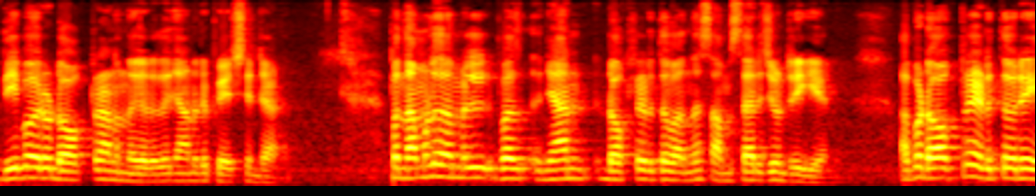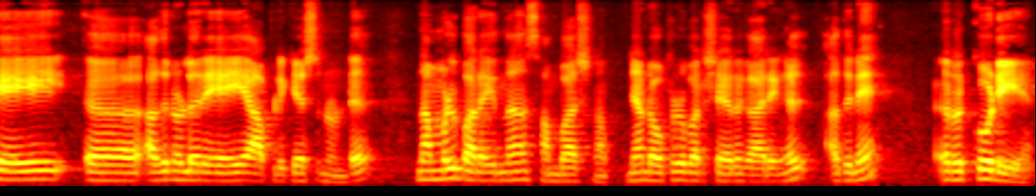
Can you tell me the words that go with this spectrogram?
ദീപ ഒരു ഡോക്ടറാണെന്ന് കരുത് ഞാനൊരു പേഷ്യന്റാണ് അപ്പോൾ നമ്മൾ തമ്മിൽ ഇപ്പോൾ ഞാൻ ഡോക്ടറെ അടുത്ത് വന്ന് സംസാരിച്ചുകൊണ്ടിരിക്കുകയാണ് അപ്പോൾ ഡോക്ടറെ അടുത്ത് ഒരു എ ഐ അതിനുള്ളൊരു എ ഐ ആപ്ലിക്കേഷൻ ഉണ്ട്. നമ്മൾ പറയുന്ന സംഭാഷണം. ഞാൻ ഡോക്ടറോട് ഷെയർ കാര്യങ്ങൾ അതിനെ റെക്കോർഡ് ചെയ്യാൻ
